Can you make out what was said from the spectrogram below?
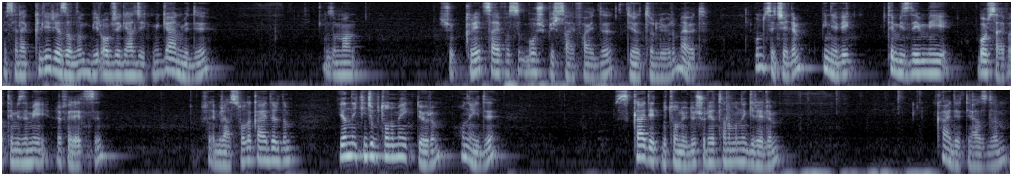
mesela clear yazalım. Bir obje gelecek mi? Gelmedi. O zaman şu create sayfası boş bir sayfaydı diye hatırlıyorum. Evet. Bunu seçelim. Bir nevi temizlemeyi boş sayfa temizlemeyi refer etsin. Şöyle biraz sola kaydırdım. Yanına ikinci butonumu ekliyorum. O neydi? Kaydet butonuydu. Şuraya tanımını girelim. Kaydet yazdım.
